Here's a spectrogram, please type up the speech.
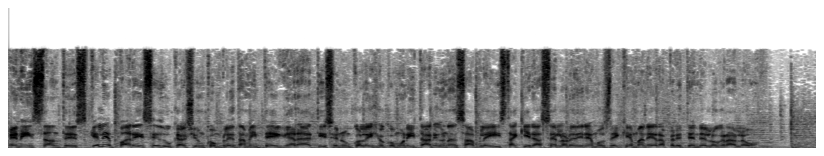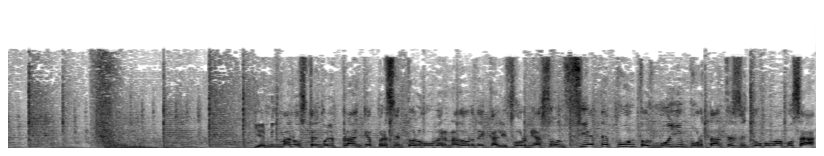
En instantes, ¿qué le parece educación completamente gratis en un colegio comunitario? Un asambleísta quiere hacerlo, le diremos de qué manera pretende lograrlo. Y en mis manos tengo el plan que presentó el gobernador de California. Son siete puntos muy importantes en cómo vamos a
